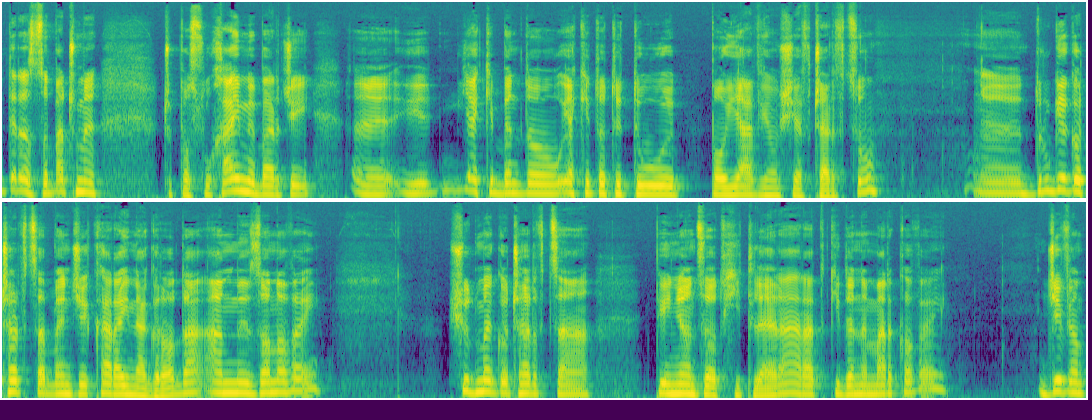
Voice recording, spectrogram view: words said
I teraz zobaczmy, czy posłuchajmy bardziej, e, jakie będą, jakie to tytuły pojawią się w czerwcu. 2 e, czerwca będzie Kara i Nagroda Anny Zonowej. 7 czerwca Pieniądze od Hitlera, Radki Denemarkowej. 9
